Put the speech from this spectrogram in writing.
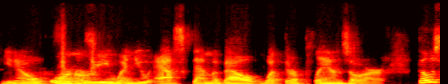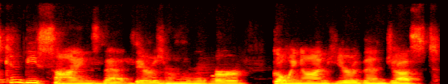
you know, ornery when you ask them about what their plans are. Those can be signs that there's more going on here than just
